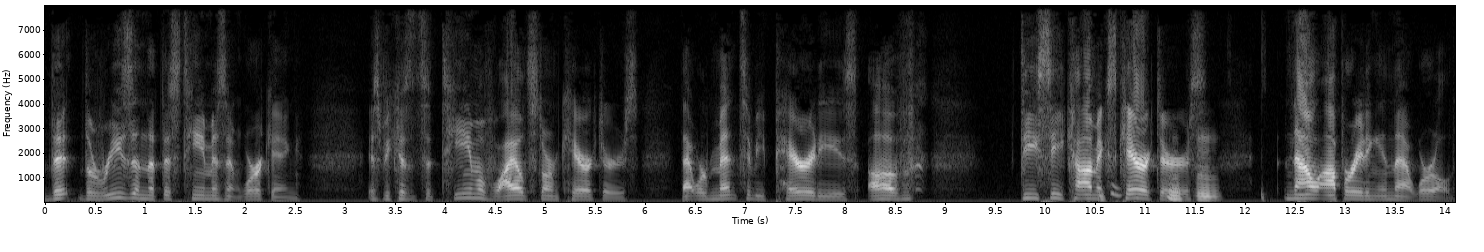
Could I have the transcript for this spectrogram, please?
that the reason that this team isn't working is because it's a team of Wildstorm characters that were meant to be parodies of DC Comics characters Mhm. now operating in that world.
